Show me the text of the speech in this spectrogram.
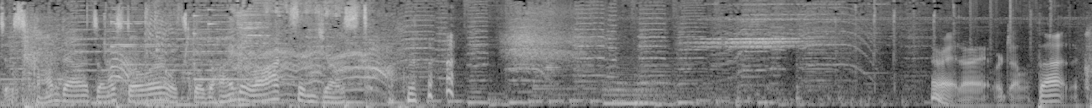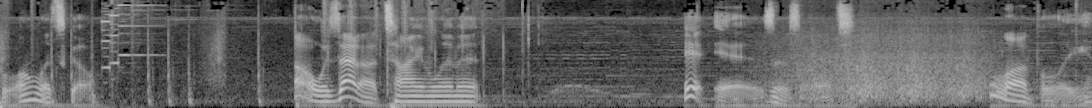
Just calm down, it's almost over. Let's go behind the rocks and just... alright, alright, we're done with that. Cool, let's go. Oh, was that a time limit? It is, isn't it? Lovely.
